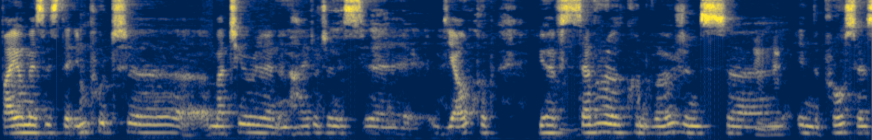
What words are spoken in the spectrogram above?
biomass is the input uh, material and hydrogen is uh, the output, you have several conversions uh, in the process,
